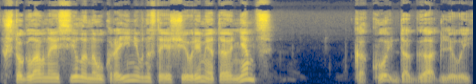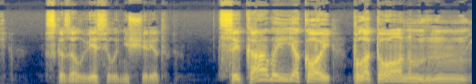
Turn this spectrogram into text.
что главная сила на Украине в настоящее время это немцы. Какой догадливый, сказал весело Нищерет. Цикавый якой, Платон.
